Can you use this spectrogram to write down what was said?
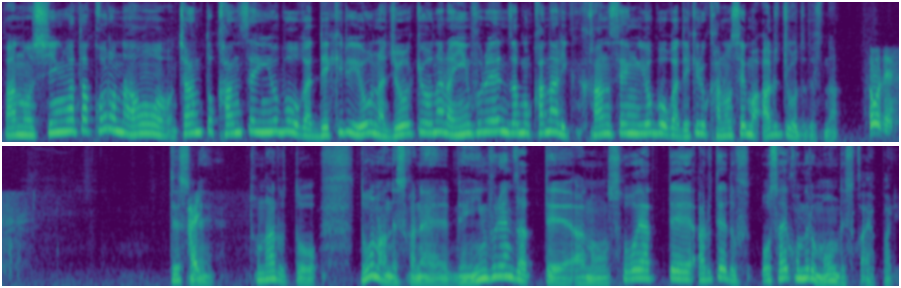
あの新型コロナをちゃんと感染予防ができるような状況ならインフルエンザもかなり感染予防ができる可能性もあるということですな。そうです。ですね。はいとなるとどうなんですかねでインフルエンザってあのそうやってある程度ふ抑え込めるもんですかやっぱり。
